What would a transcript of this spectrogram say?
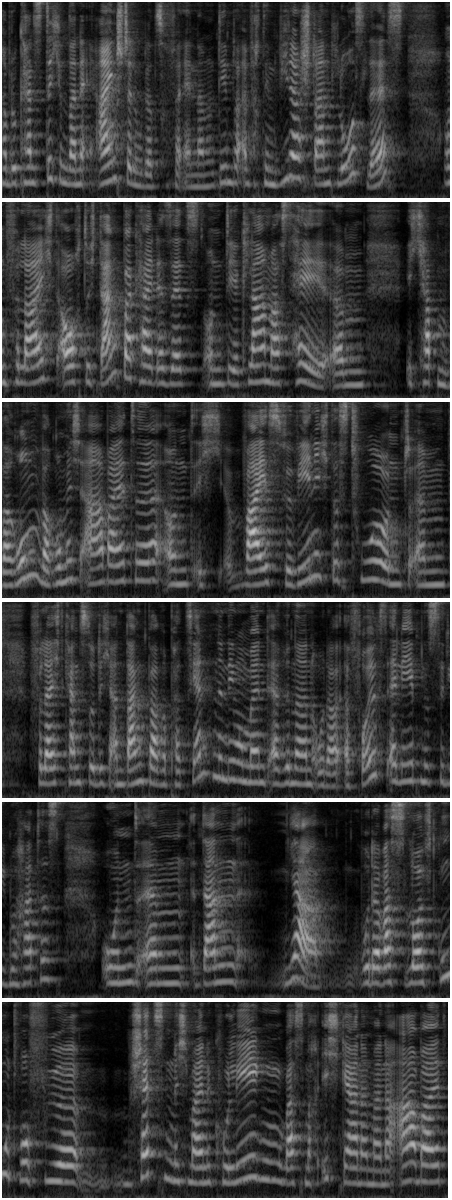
Aber du kannst dich und deine Einstellung dazu verändern, indem du einfach den Widerstand loslässt und vielleicht auch durch Dankbarkeit ersetzt und dir klar machst, hey, ähm, ich habe ein Warum, warum ich arbeite und ich weiß, für wen ich das tue und ähm, vielleicht kannst du dich an dankbare Patienten in dem Moment erinnern oder Erfolgserlebnisse, die du hattest und ähm, dann ja, oder was läuft gut, wofür schätzen mich meine Kollegen, was mache ich gerne an meiner Arbeit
